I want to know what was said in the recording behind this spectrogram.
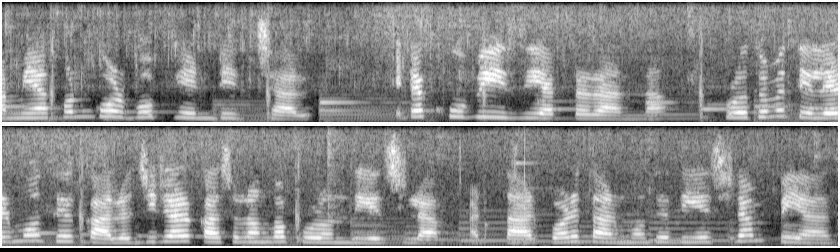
আমি এখন করব ভেন্ডির ঝাল। এটা খুবই ইজি একটা রান্না। প্রথমে তেলের মধ্যে কালো জিরা আর কাঁচা লঙ্কা ফোড়ন দিয়েছিলাম। আর তারপরে তার মধ্যে দিয়েছিলাম পেঁয়াজ।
